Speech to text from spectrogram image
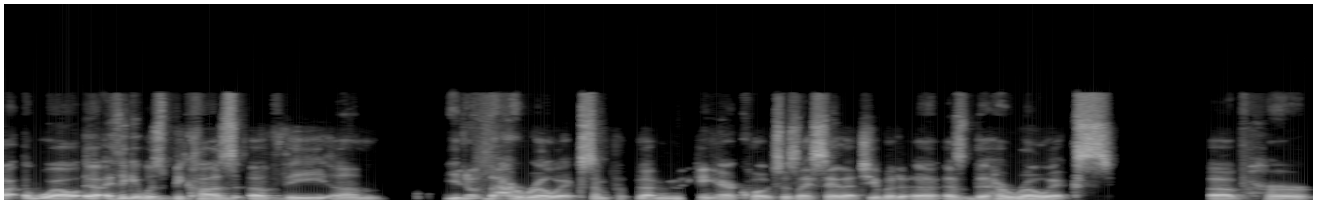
uh, well, I think it was because of the, um, you know, the heroics. I'm, I'm making air quotes as I say that to you, but uh, as the heroics of her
